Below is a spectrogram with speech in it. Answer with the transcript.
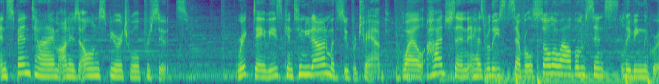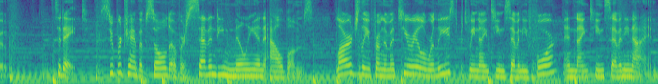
and spend time on his own spiritual pursuits. Rick Davies continued on with Supertramp, while Hodgson has released several solo albums since leaving the group. To date, Supertramp have sold over 70 million albums, largely from the material released between 1974 and 1979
